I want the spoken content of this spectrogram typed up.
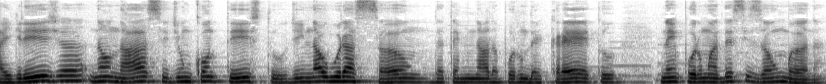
A igreja não nasce de um contexto de inauguração determinada por um decreto, nem por uma decisão humana.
